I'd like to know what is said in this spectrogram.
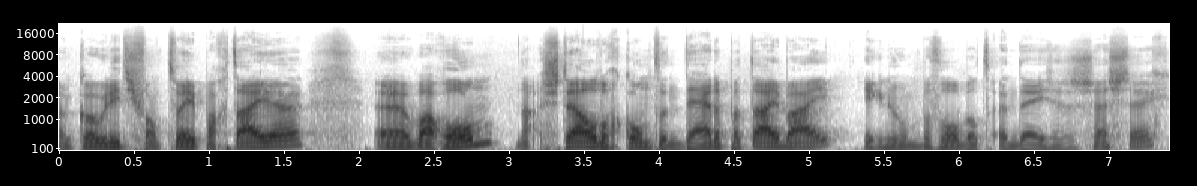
een coalitie van twee partijen. Waarom? Nou, stel er komt een derde partij bij. Ik noem bijvoorbeeld een D66.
